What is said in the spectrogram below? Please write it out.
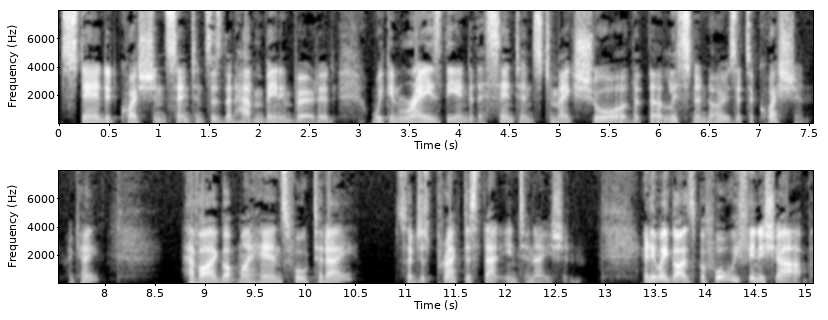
standard question sentences that haven't been inverted, we can raise the end of the sentence to make sure that the listener knows it's a question, okay? Have I got my hands full today? So just practice that intonation. Anyway, guys, before we finish up,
